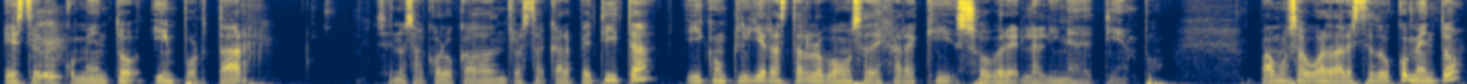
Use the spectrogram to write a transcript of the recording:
este documento, importar. Se nos ha colocado dentro de esta carpetita y con clic y arrastrar lo vamos a dejar aquí sobre la línea de tiempo. Vamos a guardar este documento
